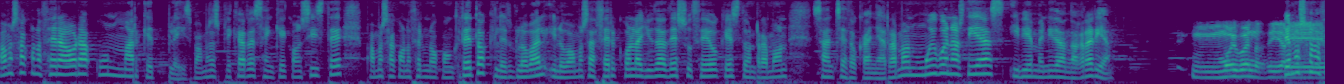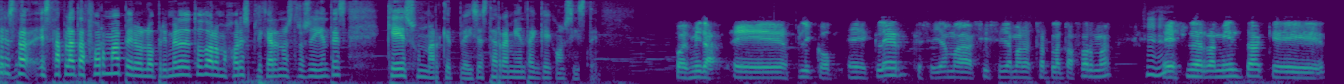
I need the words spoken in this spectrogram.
vamos a conocer ahora un marketplace. Vamos a explicarles en qué consiste, vamos a conocer uno concreto, que es global, y lo vamos a hacer con la ayuda de su CEO, que es don Ramón Sánchez Ocaña. Ramón, muy buenos días y bienvenido a Onda Agraria. Muy buenos días. Queremos conocer esta, esta, plataforma, pero lo primero de todo, a lo mejor explicar a nuestros oyentes qué es un marketplace, esta herramienta en qué consiste. Pues mira, eh, explico. Eh, Claire, que se llama, así se llama nuestra plataforma, uh -huh. es una herramienta que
